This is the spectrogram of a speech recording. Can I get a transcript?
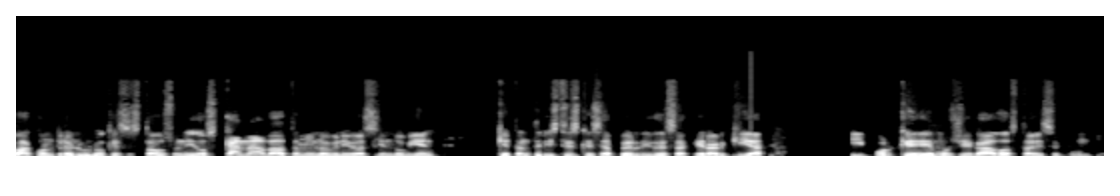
va contra el 1 que es Estados Unidos, Canadá también lo ha venido haciendo bien. ¿Qué tan triste es que se ha perdido esa jerarquía y por qué hemos llegado hasta ese punto?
